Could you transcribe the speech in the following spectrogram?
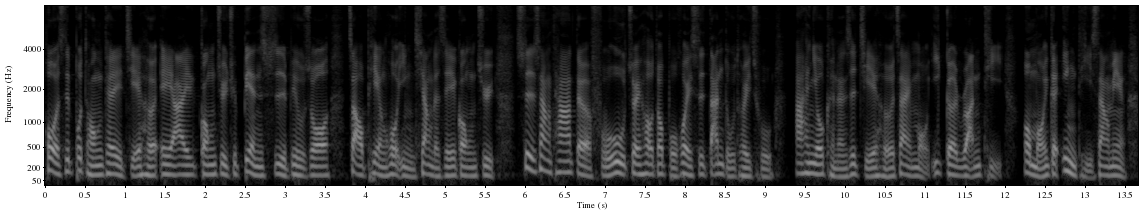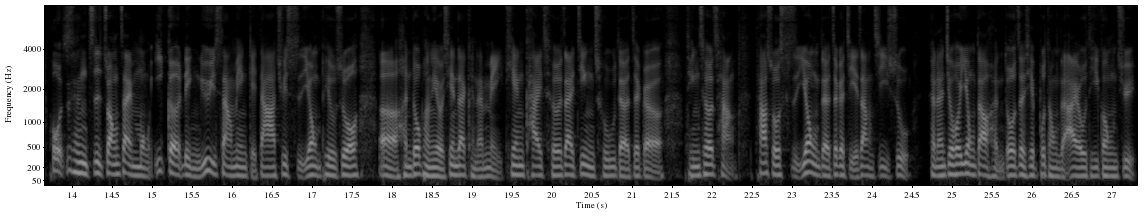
或者是不同可以结合 AI 工具去辨识，比如说照片或影像的这些工具。事实上，它的服务最后都不会是单独推出，它很有可能是结合在某一个软体或某一个硬体上面，或者甚至装在某一个领域上面给大家去使用。譬如说，呃，很多朋友现在可能每天开车在进出的这个停车场，它所使用的这个结账技术，可能就会用到很多这些不同的 IoT 工具。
